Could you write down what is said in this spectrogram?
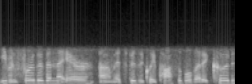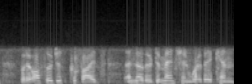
even further than the air. Um, it's physically possible that it could, but it also just provides another dimension where they can,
